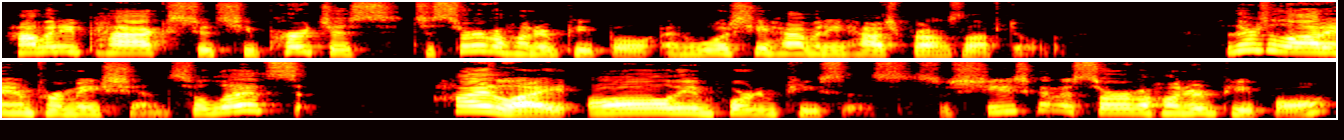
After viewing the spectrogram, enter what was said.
How many packs should she purchase to serve 100 people, and will she have any hash browns left over? So there's a lot of information. So let's highlight all the important pieces. So she's going to serve 100 people.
